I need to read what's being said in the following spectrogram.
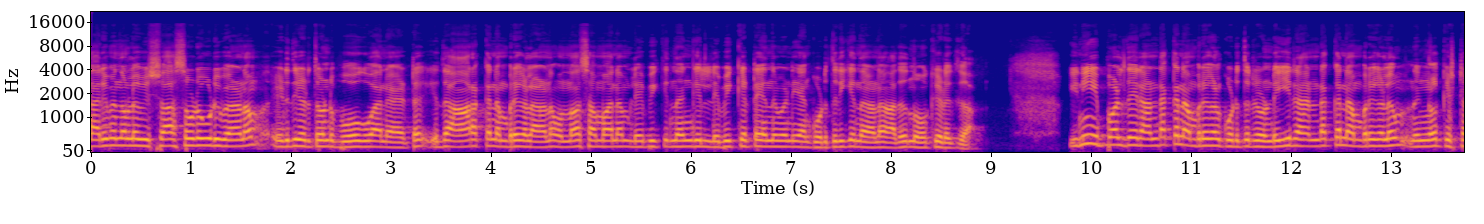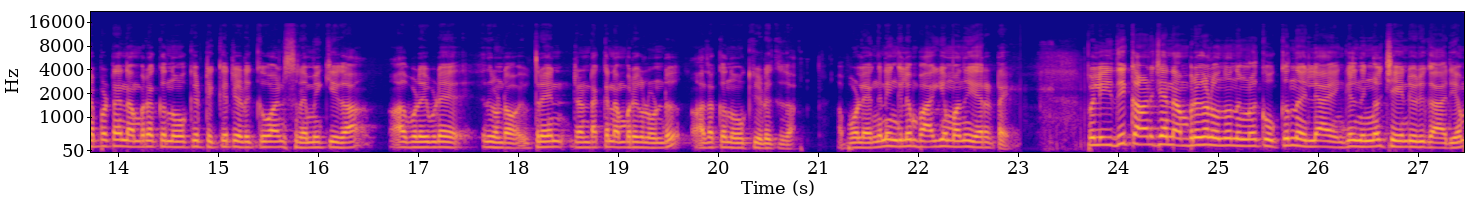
തരുമെന്നുള്ള വിശ്വാസത്തോടു കൂടി വേണം എഴുതിയെടുത്തുകൊണ്ട് പോകുവാനായിട്ട്. ഇത് ആറക്ക നമ്പറുകളാണ്. ഒന്നാം സമ്മാനം ലഭിക്കുന്നെങ്കിൽ ലഭിക്കട്ടെ എന്ന് വേണ്ടി ഞാൻ കൊടുത്തിരിക്കുന്നതാണ്. അത് നോക്കിയെടുക്കുക. ഇനി ഇപ്പോഴത്തെ രണ്ടക്ക നമ്പറുകൾ കൊടുത്തിട്ടുണ്ട്. ഈ രണ്ടക്ക നമ്പറുകളും നിങ്ങൾക്ക് ഇഷ്ടപ്പെട്ട നമ്പറൊക്കെ നോക്കി ടിക്കറ്റ് എടുക്കുവാൻ ശ്രമിക്കുക. അവിടെ ഇവിടെ ഇതുണ്ടോ? ഇത്രയും രണ്ടക്ക നമ്പറുകളുണ്ട്. അതൊക്കെ നോക്കിയെടുക്കുക. അപ്പോൾ എങ്ങനെയെങ്കിലും ഭാഗ്യം വന്ന് ചേരട്ടെ. ഇപ്പോൾ ഇതിൽ കാണിച്ച നമ്പറുകളൊന്നും നിങ്ങൾക്ക് ഒക്കുന്നില്ല എങ്കിൽ നിങ്ങൾ ചെയ്യേണ്ട ഒരു കാര്യം.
